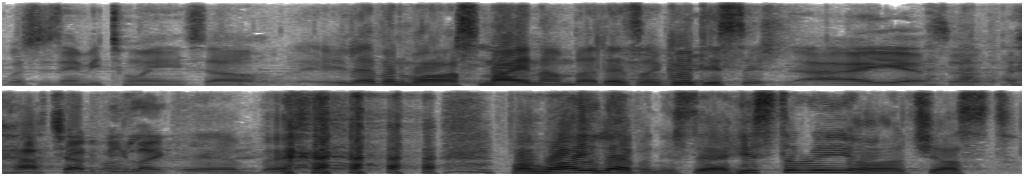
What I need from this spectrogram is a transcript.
which is in between. So 11 was my number. That's a good decision. Uh, yeah, so I'll try to be like. Yeah. but why 11? Is there history or just?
